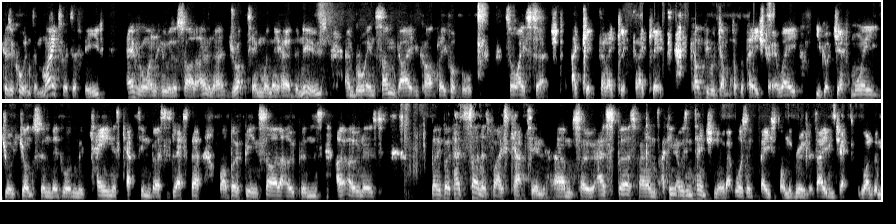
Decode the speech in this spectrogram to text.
because, according to my Twitter feed, everyone who was a Salah owner dropped him when they heard the news and brought in some guy who can't play football. So I searched. I clicked and I clicked and I clicked. A couple of people jumped off the page straight away. You got Jeff Moy, George Johnson. They'd one with Kane as captain versus Leicester, while both being Salah opens uh, owners. But they both had Son as vice captain. Um, so as Spurs fans, I think that was intentional. That wasn't based on the rumours. I even checked with one of them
